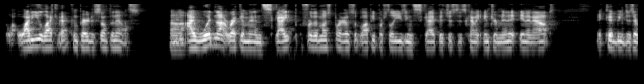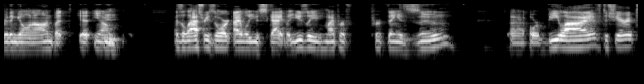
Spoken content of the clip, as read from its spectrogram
Why do you like that compared to something else? Uh. I would not recommend Skype for the most part. I know a lot of people are still using Skype. It's just it's kind of intermittent in and out. It could be just everything going on, but it, you know, mm. as a last resort, I will use Skype. But usually, my preferred thing is Zoom uh, or BeLive to share it.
